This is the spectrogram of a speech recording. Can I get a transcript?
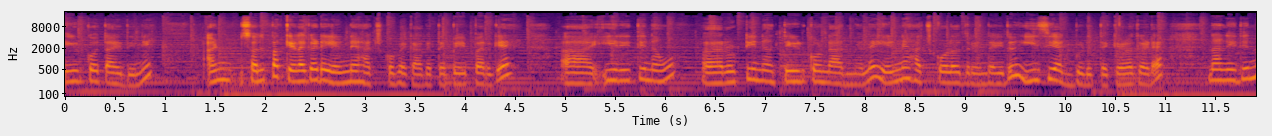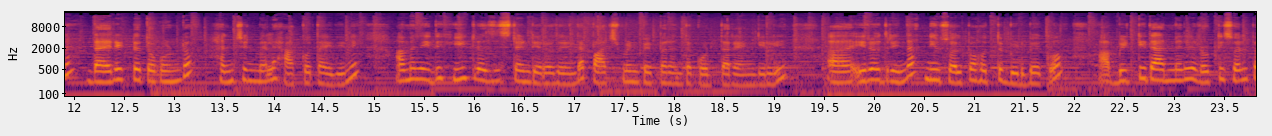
ತೀಡ್ಕೋತಾ ಇದ್ದೀನಿ. ಅಂಡ್ ಸ್ವಲ್ಪ ಕೆಳಗಡೆ ಎಣ್ಣೆ ಹಚ್ಕೋಬೇಕಾಗತ್ತೆ ಪೇಪರ್ಗೆ ಈ ರೀತಿ ನಾವು ರೊಟ್ಟಿನ ತೀಡ್ಕೊಂಡಾದಮೇಲೆ ಎಣ್ಣೆ ಹಚ್ಕೊಳ್ಳೋದ್ರಿಂದ ಇದು ಈಸಿಯಾಗಿ ಬಿಡುತ್ತೆ ಕೆಳಗಡೆ. ನಾನು ಇದನ್ನು ಡೈರೆಕ್ಟ್ ತೊಗೊಂಡು ಹಂಚಿನ ಮೇಲೆ ಹಾಕೋತಾ ಇದ್ದೀನಿ. ಆಮೇಲೆ ಇದು ಹೀಟ್ ರೆಸಿಸ್ಟೆಂಟ್ ಇರೋದ್ರಿಂದ ಪಾರ್ಚ್ಮೆಂಟ್ ಪೇಪರ್ ಅಂತ ಕೊಡ್ತಾರೆ ಅಂಗಡಿಲಿ. ಇರೋದ್ರಿಂದ ನೀವು ಸ್ವಲ್ಪ ಹೊತ್ತು ಬಿಡಬೇಕು. ಆ ಬಿಟ್ಟಿದ್ದಾದಮೇಲೆ ರೊಟ್ಟಿ ಸ್ವಲ್ಪ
